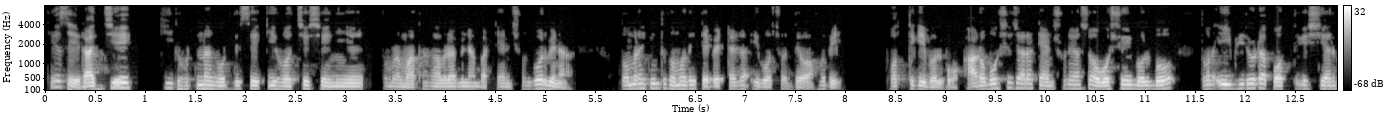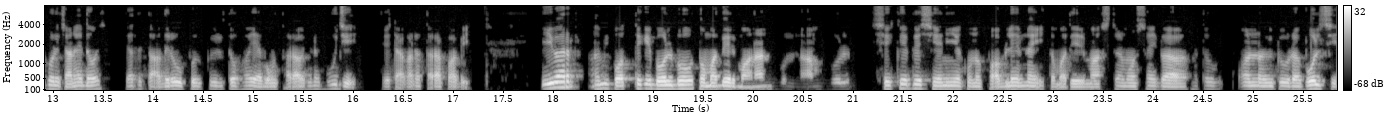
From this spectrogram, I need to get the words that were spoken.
ঠিক আছে? রাজ্যে কি ঘটনা ঘটতেছে, কি হচ্ছে, সে নিয়ে তোমরা মাথা ঘাবড়াবে না বা টেনশন করবে না। তোমরা কিন্তু তোমাদের ট্যাবের টাকা এবছর দেওয়া হবে। প্রত্যেকেই বলব। আর অবশ্যই যারা টেনশনে আছে, অবশ্যই বলব, তোমরা এই ভিডিওটা প্রত্যেকে শেয়ার করে জানিয়ে দাও, যাতে তাদেরও উপকৃত হয় এবং তারাও যেন বুঝে যে টাকাটা তারা পাবে। এবার আমি প্রত্যেকে বলব, তোমাদের বানান ভুল, নাম ভুল, সেক্ষেত্রে সে নিয়ে কোনো প্রবলেম নাই। তোমাদের মাস্টার মশাই বা হয়তো অন্য ইউটিউবরা বলছে,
